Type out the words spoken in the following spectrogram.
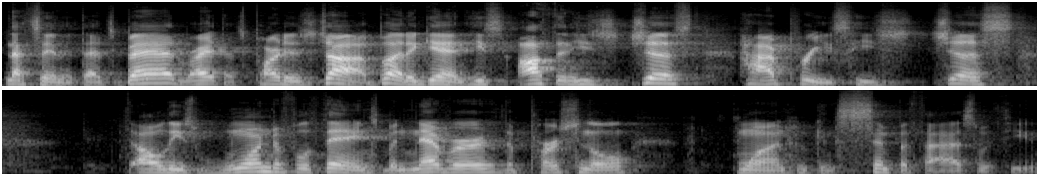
Not saying that that's bad, right? That's part of his job. But again, he's often, he's just high priest. He's just all these wonderful things, but never the personal one who can sympathize with you.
